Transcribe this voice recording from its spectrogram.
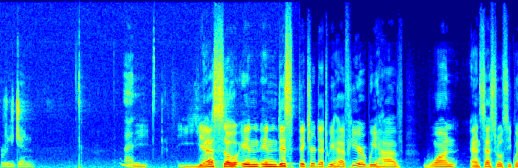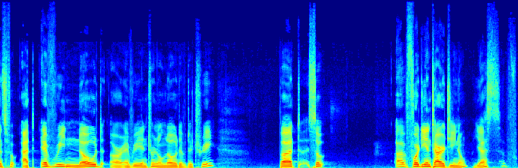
region, and Yes. So in in this picture that we have here, we have one ancestral sequence for at every node or every internal node of the tree. But so uh, for the entire genome, yes. F-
